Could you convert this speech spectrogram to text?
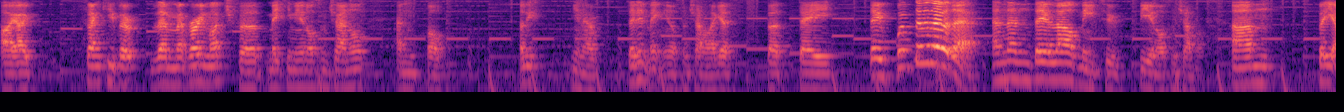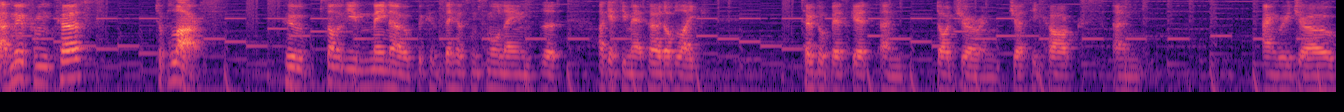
I, I thank you them very much for making me an awesome channel, and well, at least you know they didn't make me an awesome channel, I guess, but they they they were, they were there, and then they allowed me to be an awesome channel. Um, but yeah, I've moved from Curse to Polaris, who some of you may know because they have some small names that I guess you may have heard of, like Total Biscuit and Dodger and Jesse Cox and Angry Joe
